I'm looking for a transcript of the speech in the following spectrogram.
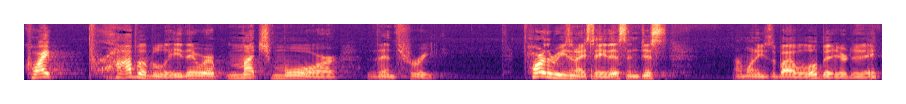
Quite probably, there were much more than three. Part of the reason I say this, and just I want to use the Bible a little bit here today.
